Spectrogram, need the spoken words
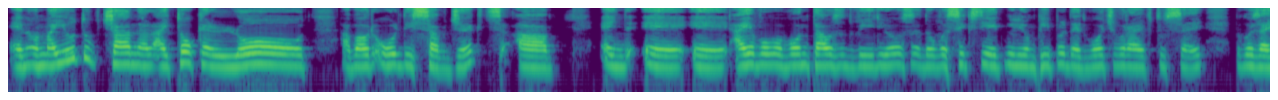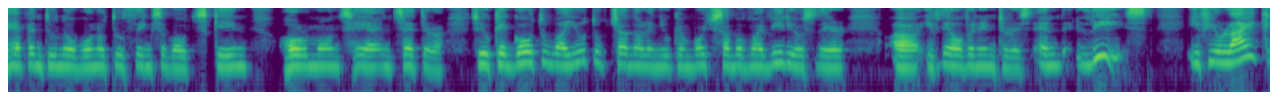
And on my YouTube channel, I talk a lot about all these subjects. Uh, and uh, uh, I have over 1,000 videos and over 68 million people that watch what I have to say because I happen to know one or two things about skin, hormones, hair, etc. So you can go to my YouTube channel and you can watch some of my videos there uh, if they're of an interest. And least, if you like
